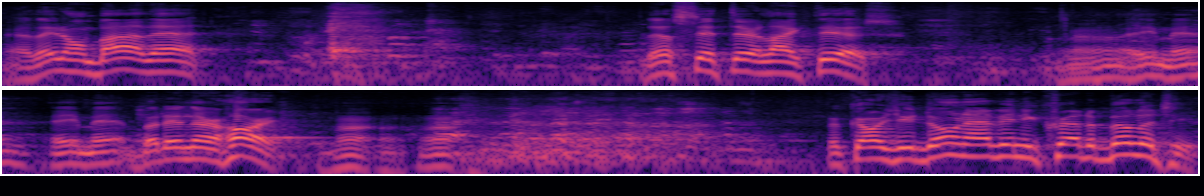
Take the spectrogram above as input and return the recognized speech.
now, they don't buy that. They'll sit there like this. Uh, amen. Amen. But in their heart. Uh-uh, uh. because you don't have any credibility.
